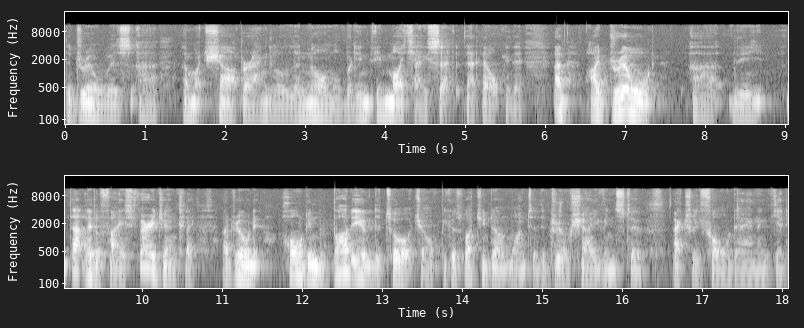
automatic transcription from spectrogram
the drill was uh, a much sharper angle than normal, but in, in my case that, that helped me there. And I drilled uh, the that little face very gently. I drilled it holding the body of the torch up because what you don't want are the drill shavings to actually fall down and get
